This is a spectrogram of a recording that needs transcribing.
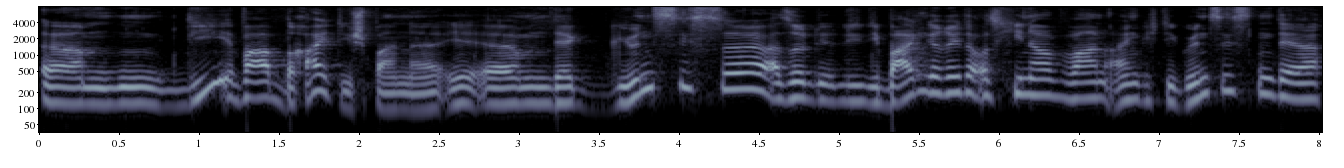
Ähm, die war breit, die Spanne. Ähm, der günstigste, also die, die, beiden Geräte aus China waren eigentlich die günstigsten. Der,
